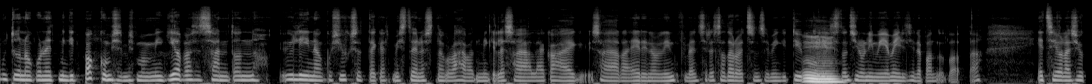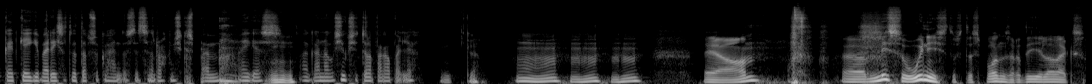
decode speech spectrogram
muidu nagu need mingid pakkumised, mis ma mingi igapäevaselt saan, need on üli nagu siuksed tegelikult, mis tõenäoliselt nagu lähevad mingile sajale, kahesajale erinevale influencer'ile, saad aru, et see on see mingi tüüp Mhm. mm, -hmm. lihtsalt on sinu nimi ja meil sinna pandud, vaata. et see ei ole siuke, et keegi päriselt võtab sinuga ühendust, et see on rohkem siuke spämm, I guess mm, Mhm. -hmm. aga nagu siukseid tuleb väga palju. okay.. mm. -hmm, mm -hmm. jaa. mis su unistuste sponsordiil oleks?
